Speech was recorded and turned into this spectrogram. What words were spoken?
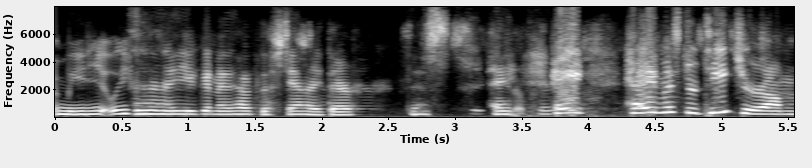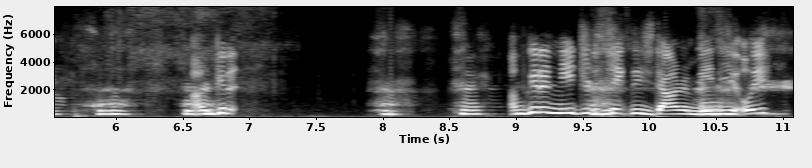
immediately. You're gonna have to stand right there. This, hey, hey, hey, Mr. Teacher. Um, I'm gonna. I'm gonna need you to take these down immediately.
